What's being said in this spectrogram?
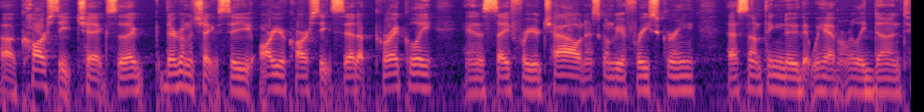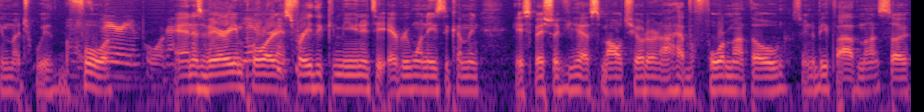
uh car seat check. So they're they're going to check to see are your car seats set up correctly and it's safe for your child, and it's going to be a free screen. That's something new that we haven't really done too much with and before. It's very important. And it's very Yeah. important. It's free to the community. Everyone needs to come in, especially if you have small children. I have a four-month-old, soon to be five months. So,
